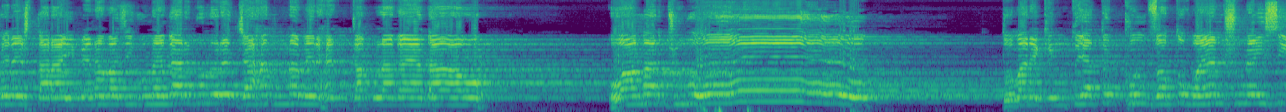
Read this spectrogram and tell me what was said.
ফেরেশতারা তারাই বেনামাজি গুনাহগার গুলোরে জাহান্নামের হ্যান্ডকাপ লাগায়া দাও। ও আমার যুব তোমারে কিন্তু এতক্ষণ যত বয়ান শুনাইছি,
